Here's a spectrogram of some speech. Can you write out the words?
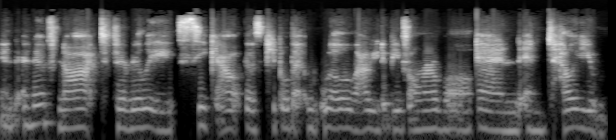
And, and if not to really seek out those people that will allow you to be vulnerable and and tell you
